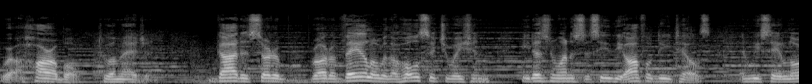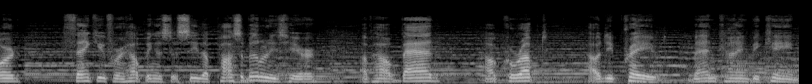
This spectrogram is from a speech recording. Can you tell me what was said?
were horrible to imagine. God has sort of brought a veil over the whole situation. He doesn't want us to see the awful details. And we say, Lord, thank you for helping us to see the possibilities here of how bad, how corrupt, how depraved mankind became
